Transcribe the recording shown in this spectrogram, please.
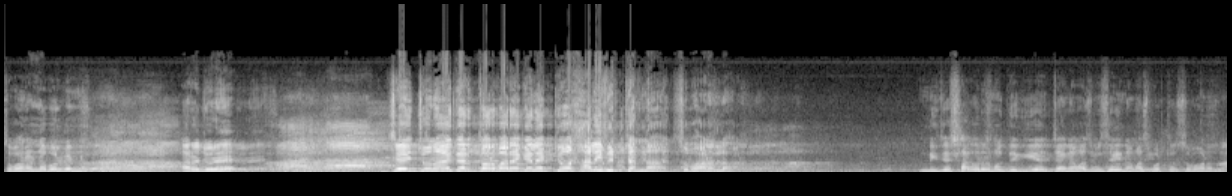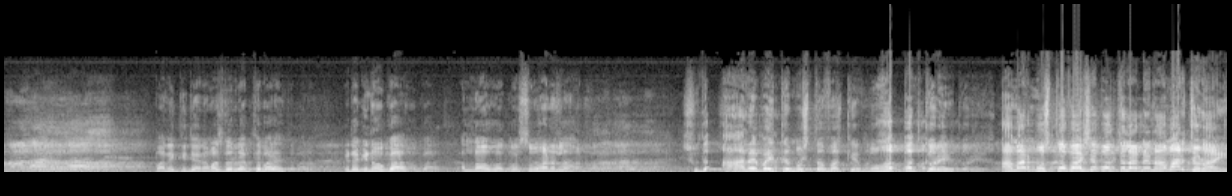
সুবহানাল্লাহ বলবেন না? আরও জোরে। যে জোনাইদের দরবারে গেলে কেউ খালি ফিরতেন না। সুবহানাল্লাহ। নিজে সাগরের মধ্যে গিয়ে জায়নামাজ বিছাই নামাজ পড়তেন, সুবহানাল্লাহ। পানি কি যায় নামাজ ধরে রাখতে পারে? এটা কি নৌকা? আল্লাহ আকবর, সুবহানাল্লাহ। শুধু আলে বাইতে মুস্তাফাকে মোহাব্বত করে, আমার মুস্তাফা এসে বলতে লাগলেন, আমার জোনাই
